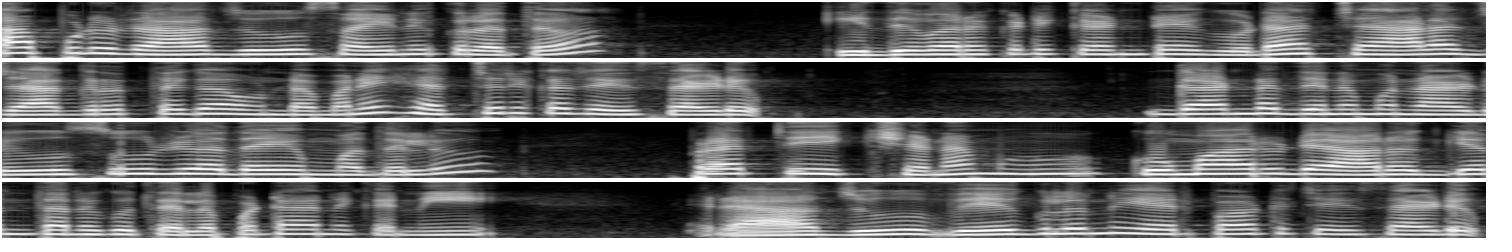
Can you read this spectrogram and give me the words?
అప్పుడు రాజు సైనికులతో ఇదివరకటి కంటే కూడా చాలా జాగ్రత్తగా ఉండమని హెచ్చరిక చేశాడు. గండ దినము నాడు సూర్యోదయం మొదలు ప్రతి క్షణము కుమారుడి ఆరోగ్యం తనకు తెలపటానికని రాజు వేగులను ఏర్పాటు చేశాడు.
